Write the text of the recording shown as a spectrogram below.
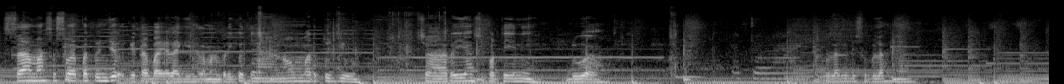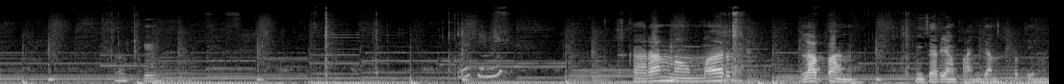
sama sesuai petunjuk. Kita balik lagi halaman berikutnya nomor 7. Cari yang seperti ini, dua. satu lagi di sebelahnya oke. Terus ini? sekarang nomor 8 ini cari yang panjang seperti ini.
